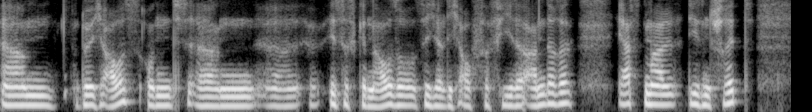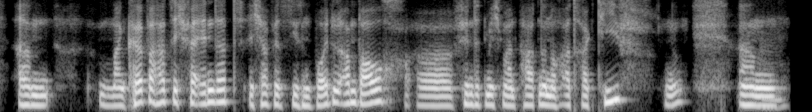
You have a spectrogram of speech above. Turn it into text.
ähm, durchaus und ähm, äh, ist es genauso sicherlich auch für viele andere. Erstmal diesen Schritt. Ähm, mein Körper hat sich verändert. Ich habe jetzt diesen Beutel am Bauch. Äh, findet mich mein Partner noch attraktiv? Ne? Ähm,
